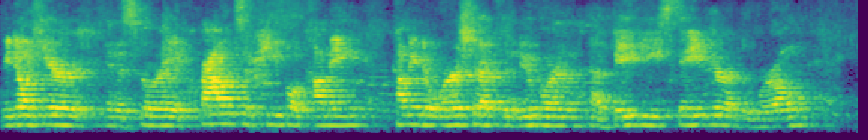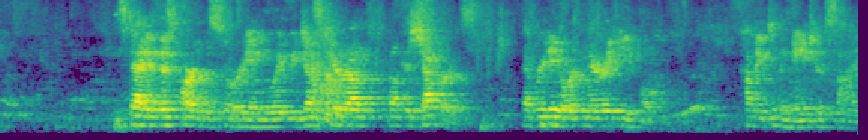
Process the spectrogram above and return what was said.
We don't hear in the story of crowds of people coming, coming to worship the newborn uh, baby Savior of the world. Instead, in this part of the story anyway, we just hear of, of the shepherds, everyday ordinary people, coming to the manger side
